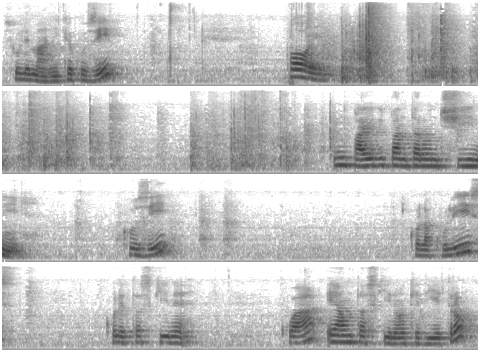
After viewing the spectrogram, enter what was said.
Sulle maniche così. Poi un paio di pantaloncini così con la culisse con le taschine qua e ha un taschino anche dietro.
